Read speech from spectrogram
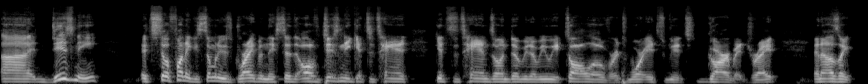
Uh, Disney, it's so funny because somebody was griping. They said, "Oh, if Disney gets its hand gets its hands on WWE, it's all over. It's more, it's it's garbage, right?" And I was like,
